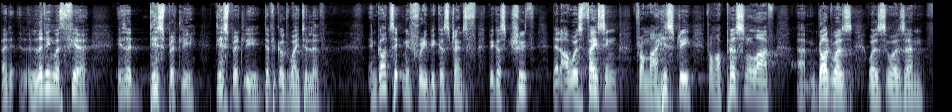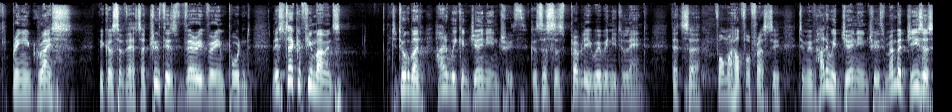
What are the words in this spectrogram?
But living with fear is a desperately, desperately difficult way to live. And God set me free because, trans- because truth that I was facing from my history, from my personal life, um, God was, was, was um, bringing grace because of that. So, truth is very, very important. Let's take a few moments to talk about how we can journey in truth, because this is probably where we need to land. That's uh, far more helpful for us to, to move. How do we journey in truth? Remember, Jesus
